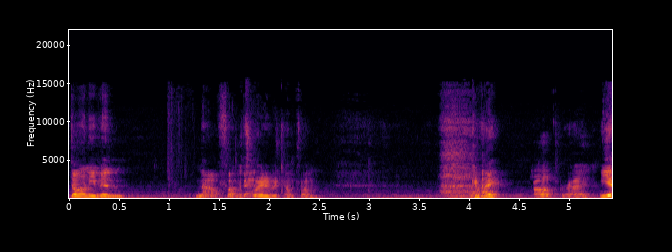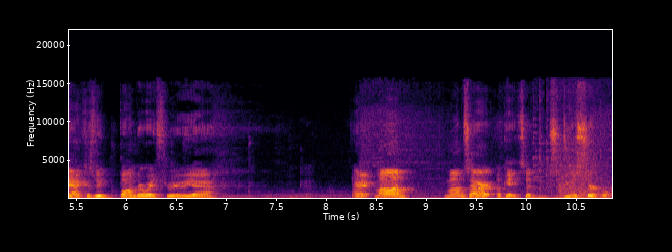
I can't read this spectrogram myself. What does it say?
don't even. No, fuck Which that. way do we come from? Come I- up, right? Yeah, because we bombed our way through. Yeah. Okay. All right, mom. Mom's heart. Okay, so just do a circle.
